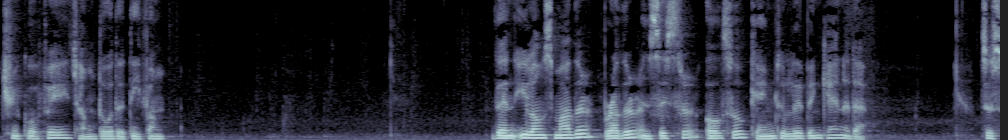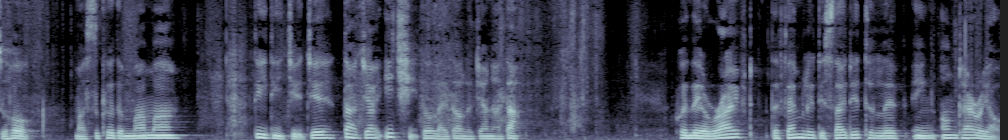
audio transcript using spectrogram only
去过非常多的地方。Then Elon's mother, brother, and sister also came to live in Canada. 这时候，马斯克的妈妈、弟弟、姐姐，大家一起都来到了加拿大。When they arrived, the family decided to live in Ontario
